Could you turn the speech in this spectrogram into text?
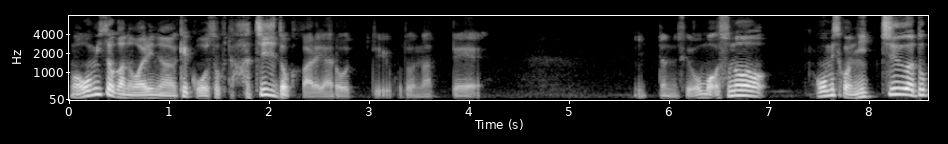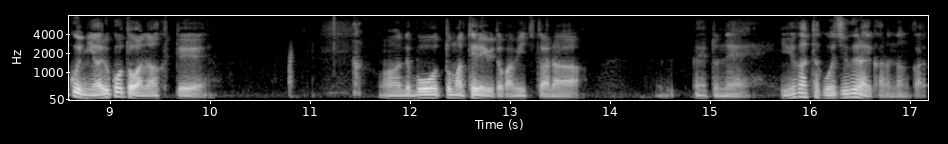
まあ、大晦日の割には結構遅くて8時とかからやろうっていうことになって、行ったんですけど、もうその大晦日の日中は特にやることはなくて、あで、ぼーっとまあテレビとか見てたら、えっとね、夕方5時ぐらいからなんか、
